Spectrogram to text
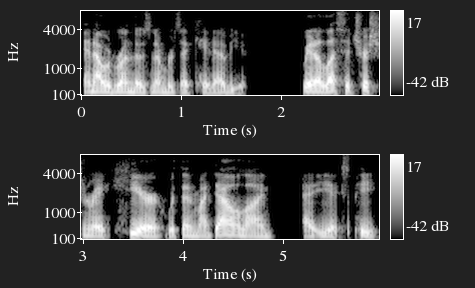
and I would run those numbers at KW. We had a less attrition rate here within my downline at EXP.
